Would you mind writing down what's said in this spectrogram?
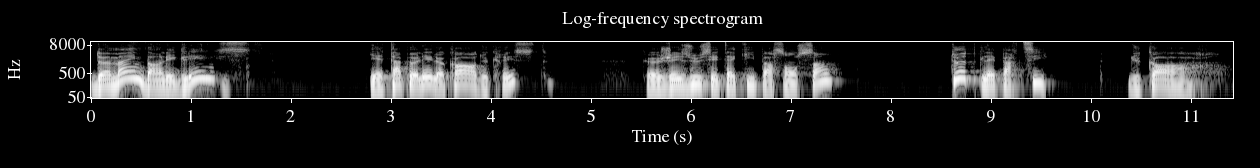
De même, dans l'Église, qui est appelée le corps du Christ, que Jésus s'est acquis par son sang, toutes les parties du corps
